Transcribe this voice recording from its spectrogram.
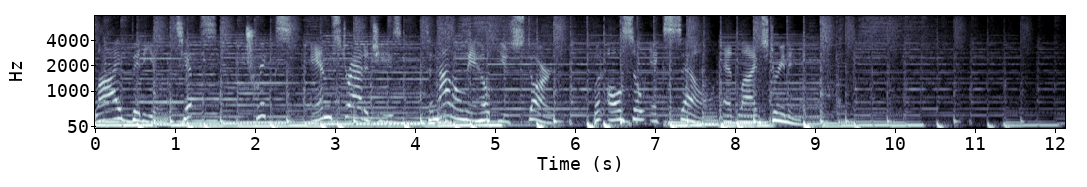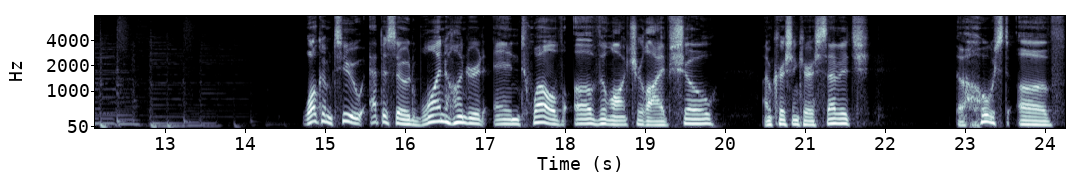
live video tips, tricks, and strategies to not only help you start, but also excel at live streaming. Welcome to episode 112 of the Launch Your Live show. I'm Christian Karasiewicz, the host of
